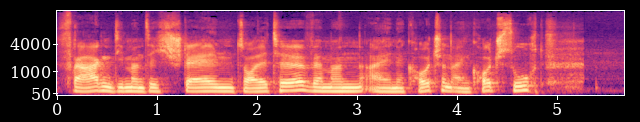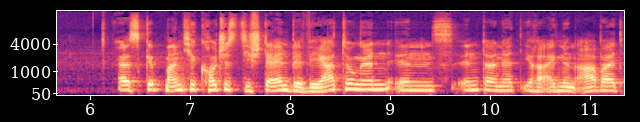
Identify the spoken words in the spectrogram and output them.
Fragen, die man sich stellen sollte, wenn man eine Coach und einen Coach sucht. Es gibt manche Coaches, die stellen Bewertungen ins Internet ihrer eigenen Arbeit.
